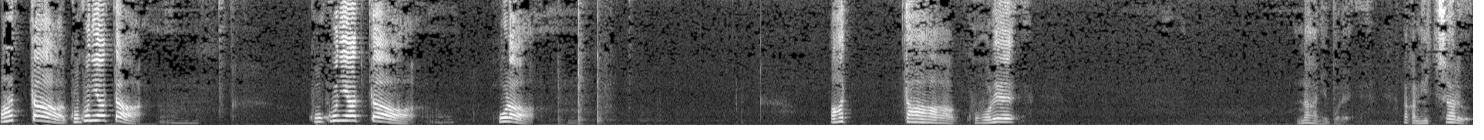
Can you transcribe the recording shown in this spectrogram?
あったここにあったここにあったほら。あったこれ。なにこれ。なんか3つある。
